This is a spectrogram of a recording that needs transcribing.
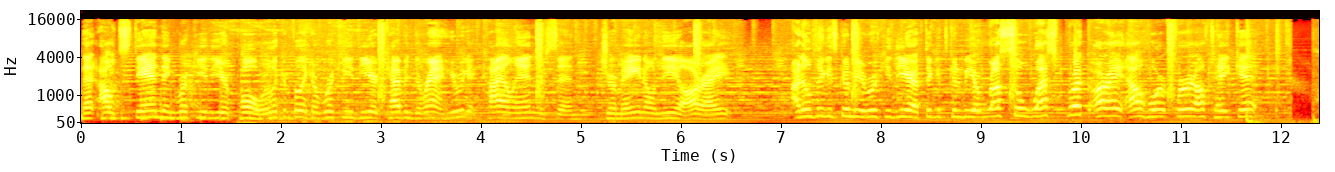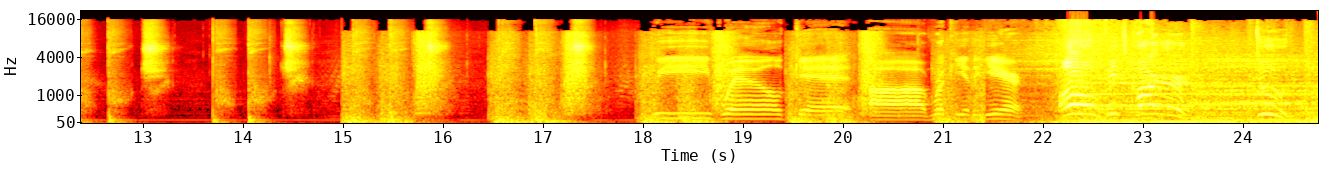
that outstanding Rookie of the Year poll. We're looking for like a Rookie of the Year Kevin Durant. Here we get Kyle Anderson, Jermaine O'Neal. All right. I don't think it's going to be a Rookie of the Year. I think it's going to be a Russell Westbrook. All right, Al Horford. I'll take it. We will get a Rookie of the Year. Oh, Vince Carter! Dude,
